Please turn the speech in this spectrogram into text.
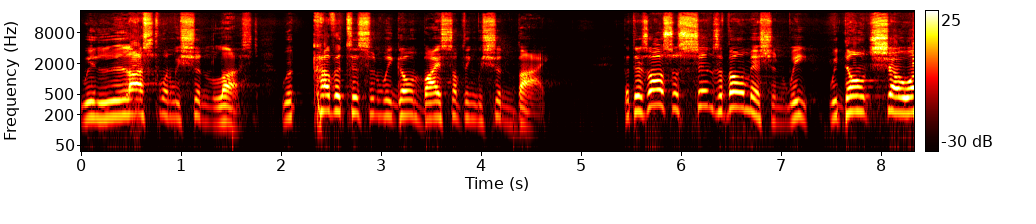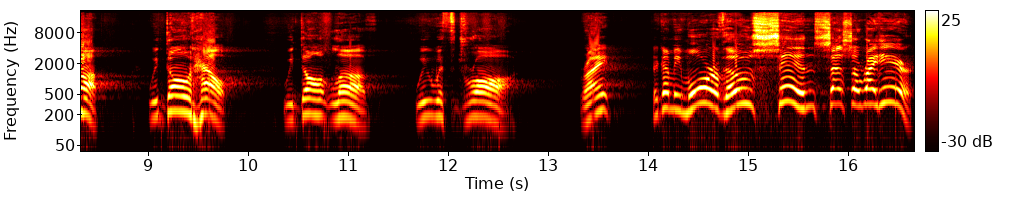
We lust when we shouldn't lust. We're covetous and we go and buy something we shouldn't buy. But there's also sins of omission. We, we don't show up. We don't help. We don't love. We withdraw. Right? There are going to be more of those sins. Says so right here.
